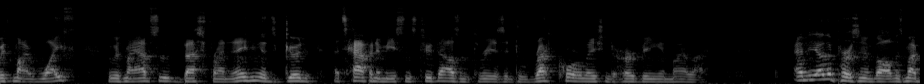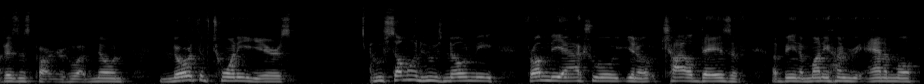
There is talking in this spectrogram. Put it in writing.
with my wife who is my absolute best friend. And anything that's good that's happened to me since 2003 is a direct correlation to her being in my life. And the other person involved is my business partner, who I've known north of 20 years, who's someone who's known me from the actual, you know, child days of, of being a money hungry animal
